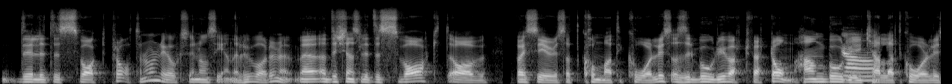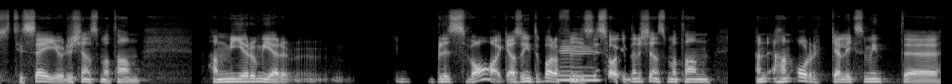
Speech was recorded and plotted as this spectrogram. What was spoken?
det är lite svagt, pratar de om det också i någon scen, eller hur var det nu? Men att det känns lite svagt av Viserys att komma till Corlys. Alltså det borde ju varit tvärtom. Han borde Ja. ju kallat Corlys till sig och det känns som att han, han mer och mer blir svag. Alltså inte bara Mm. fysiskt svag, utan det känns som att han, han, han orkar liksom inte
